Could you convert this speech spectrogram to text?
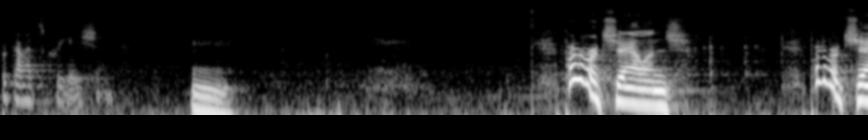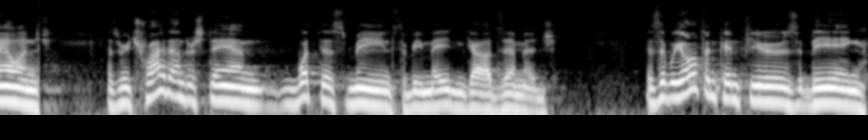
for God's creation? Hmm. Part of our challenge, part of our challenge as we try to understand what this means to be made in God's image is that we often confuse being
